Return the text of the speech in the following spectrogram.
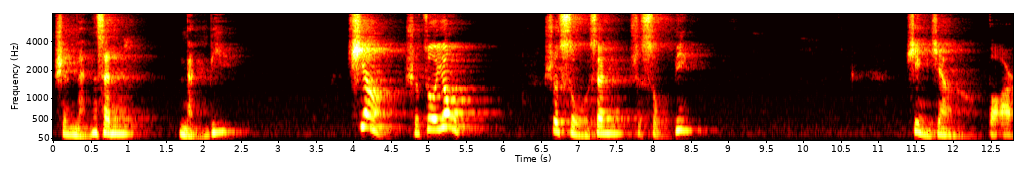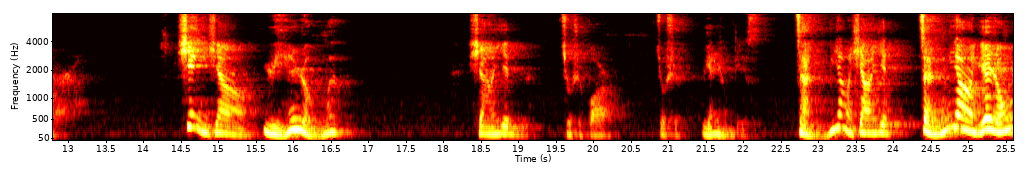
是能生能变；相是作用，是所生是所变。性相不二啊，性相圆融啊。相应就是不二，就是圆融的意思。怎样相应？怎样圆融？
